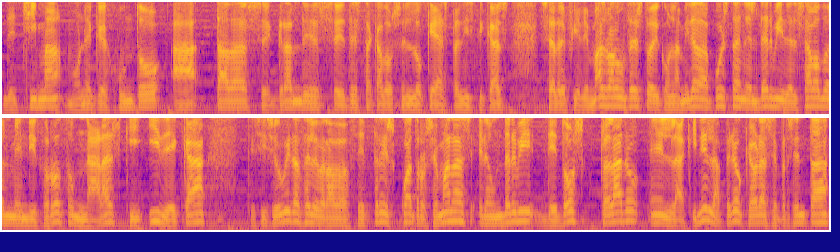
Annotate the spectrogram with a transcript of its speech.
de Chima Moneque junto a Tadas eh, grandes eh, destacados en lo que a estadísticas se refiere. Más baloncesto y con la mirada puesta en el derby del sábado en Mendizorroza, un Naraski IDK que si se hubiera celebrado hace 3-4 semanas era un derby de dos claro en la quinela, pero que ahora se presenta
